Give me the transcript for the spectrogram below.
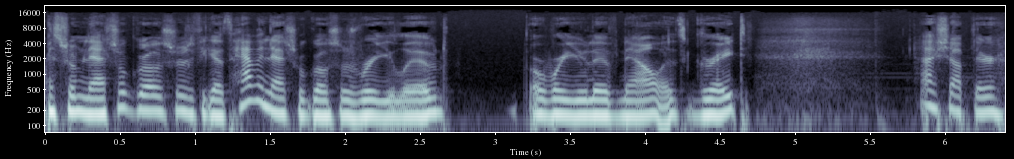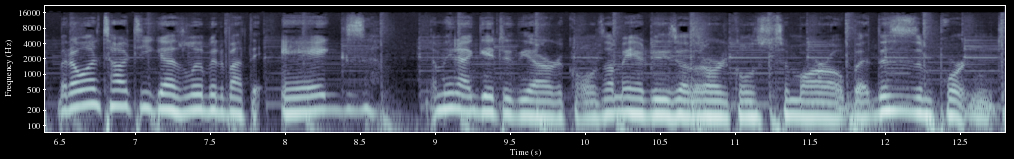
It's from Natural Grocers. If you guys have a Natural Grocers where you lived or where you live now, it's great. I shop there, but I want to talk to you guys a little bit about the eggs. I may not get to the articles. I may have to do these other articles tomorrow, but this is important.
